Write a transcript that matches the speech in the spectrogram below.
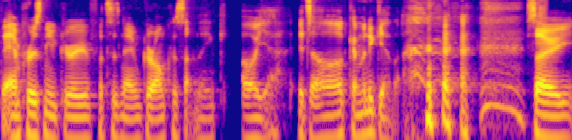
the Emperor's New Groove, what's his name, Gronk or something. Oh yeah, it's all coming together. so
